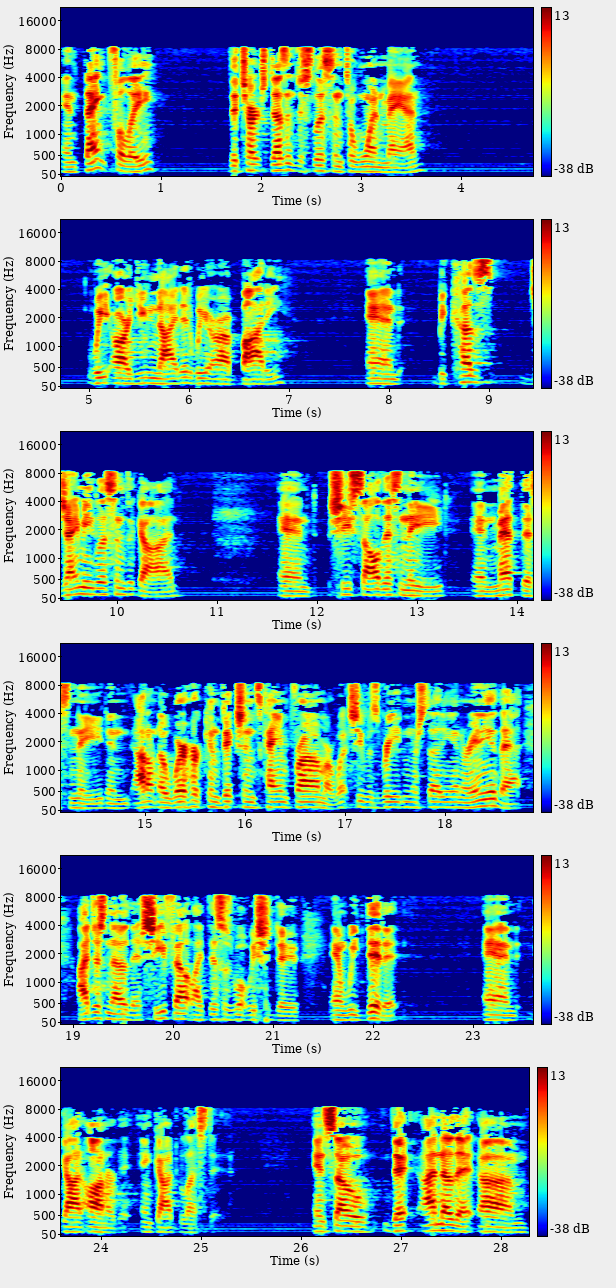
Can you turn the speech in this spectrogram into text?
and thankfully, the church doesn't just listen to one man. We are united, we are a body, and because Jamie listened to God, and she saw this need, and met this need. And I don't know where her convictions came from or what she was reading or studying or any of that. I just know that she felt like this is what we should do. And we did it. And God honored it and God blessed it. And so that, I know that um,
